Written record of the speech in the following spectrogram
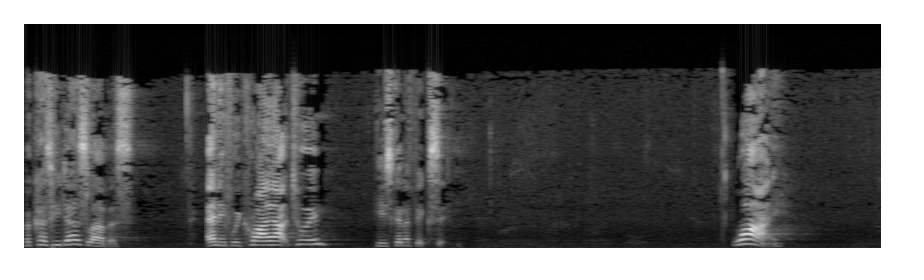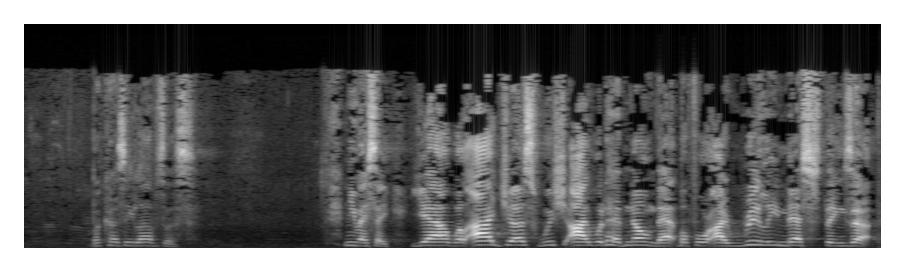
Because he does love us. And if we cry out to him, he's going to fix it. Why? Because he loves us. And you may say, yeah, well, I just wish I would have known that before I really messed things up.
